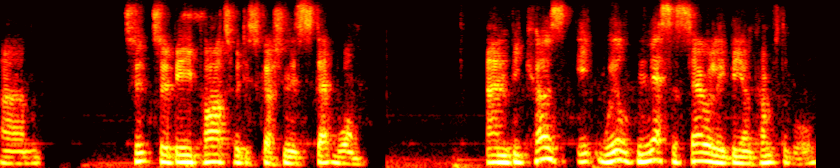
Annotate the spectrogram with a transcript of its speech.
um, to, to be part of a discussion is step one. And because it will necessarily be uncomfortable,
